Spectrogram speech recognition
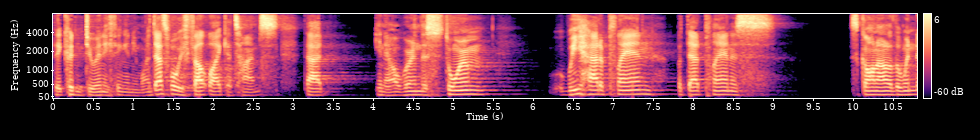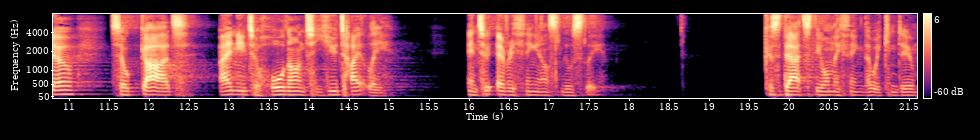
they couldn't do anything anymore. And that's what we felt like at times that, you know, we're in this storm. We had a plan, but that plan is, is gone out of the window. So, God, I need to hold on to you tightly and to everything else loosely. Because that's the only thing that we can do.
